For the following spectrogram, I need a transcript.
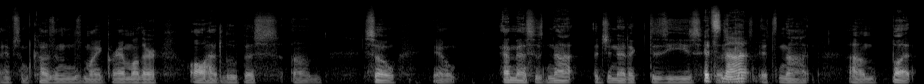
I have some cousins, my grandmother all had lupus. Um, so you know, MS is not a genetic disease. It It's not? get- it's not. Um, but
